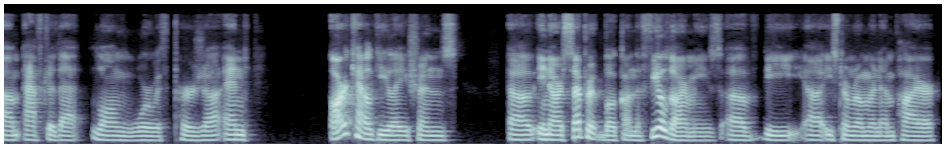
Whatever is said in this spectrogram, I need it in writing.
um, after that long war with Persia. And our calculations uh, in our separate book on the field armies of the uh, Eastern Roman Empire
